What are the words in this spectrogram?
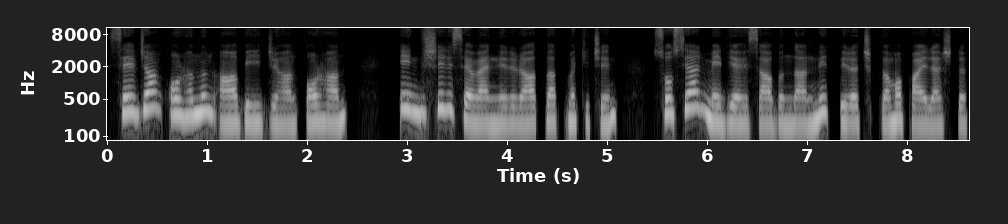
Sevcan Orhan'ın ağabeyi Cihan Orhan, endişeli sevenleri rahatlatmak için sosyal medya hesabından net bir açıklama paylaştı.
